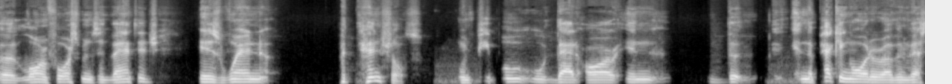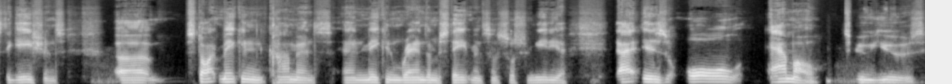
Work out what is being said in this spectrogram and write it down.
uh, law enforcement's advantage, is when potentials, when people that are in the in the pecking order of investigations, um, start making comments and making random statements on social media, that is all ammo to use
